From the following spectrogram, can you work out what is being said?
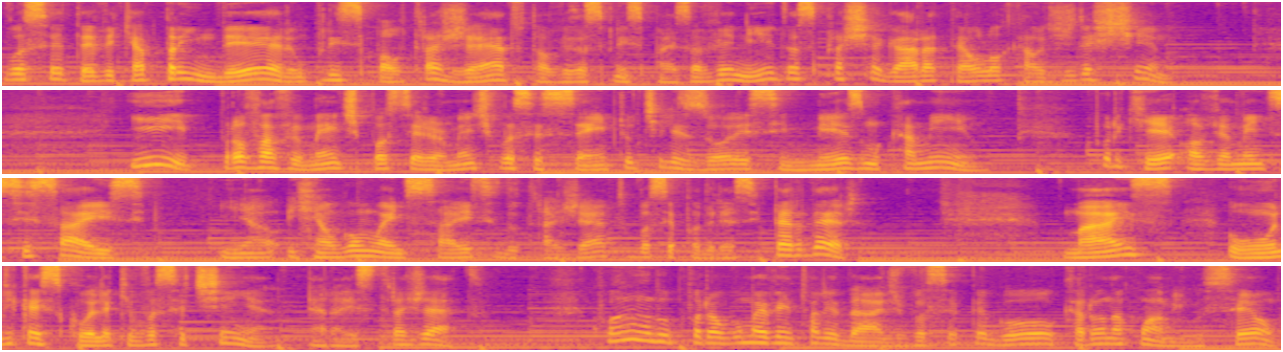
você teve que aprender o principal trajeto, talvez as principais avenidas, para chegar até o local de destino. E provavelmente, posteriormente, você sempre utilizou esse mesmo caminho, porque, obviamente, se saísse, em algum momento saísse do trajeto, você poderia se perder. Mas a única escolha que você tinha era esse trajeto. Quando, por alguma eventualidade, você pegou carona com um amigo seu,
